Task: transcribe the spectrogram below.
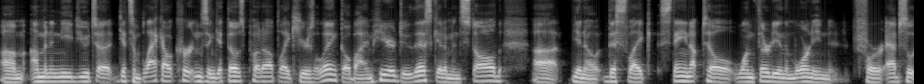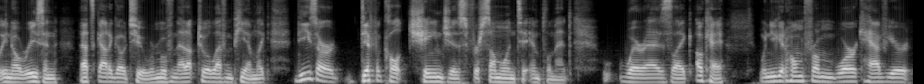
Um, I'm going to need you to get some blackout curtains and get those put up. Like here's a link. Go buy them here. Do this. Get them installed. Uh, you know, this like staying up till 1.30 in the morning for absolutely no reason. That's got to go too. We're moving that up to 11 p.m. Like these are difficult changes for someone to implement. Whereas like, okay, when you get home from work, have your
